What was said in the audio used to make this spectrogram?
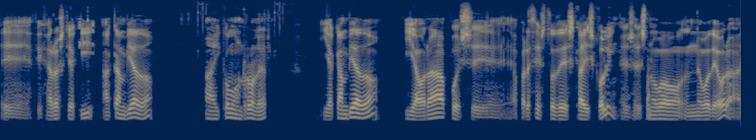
eh, fijaros que aquí ha cambiado, hay como un roller, y ha cambiado, y ahora pues eh, aparece esto de Sky Calling, es, nuevo, nuevo de ahora,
